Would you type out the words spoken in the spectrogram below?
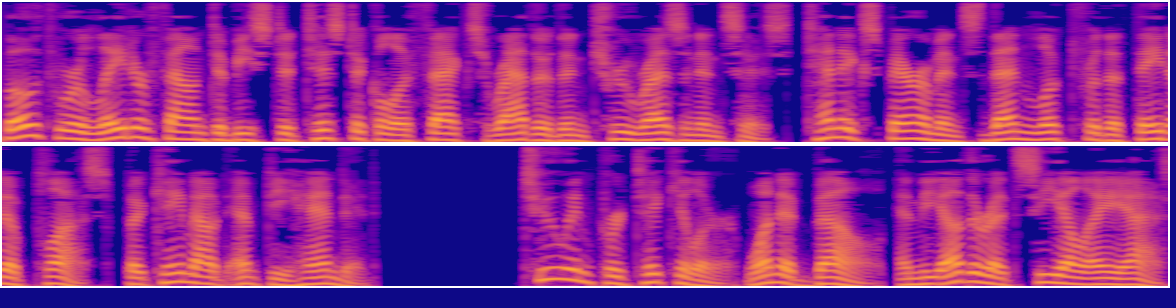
Both were later found to be statistical effects rather than true resonances. Ten experiments then looked for the Theta plus, but came out empty-handed. Two in particular one at Belle, and the other at CLAS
